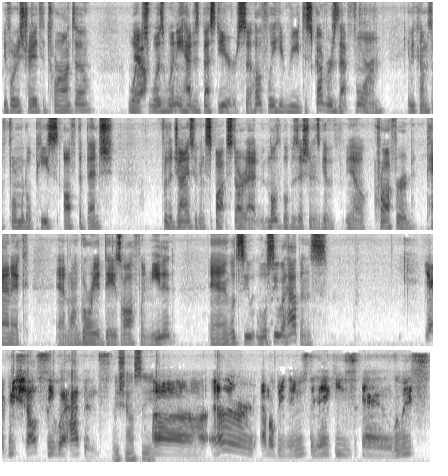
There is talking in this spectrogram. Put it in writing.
before he was traded to Toronto, which yeah. was when he had his best years. So hopefully he rediscovers that form and becomes a formidable piece off the bench for the Giants who can spot start at multiple positions, give, you know, Crawford, Panik, and Longoria days off when needed. And let's see we'll see what happens. Yeah, we shall see what happens. We shall see. Uh, another MLB news, the Yankees and Luis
